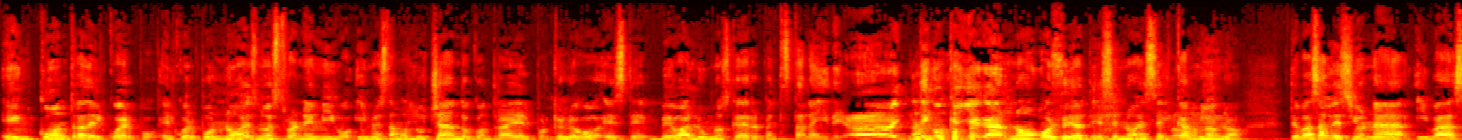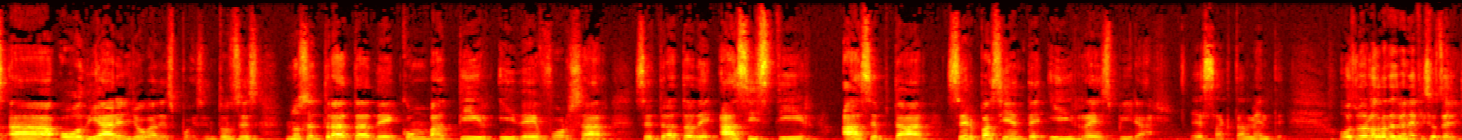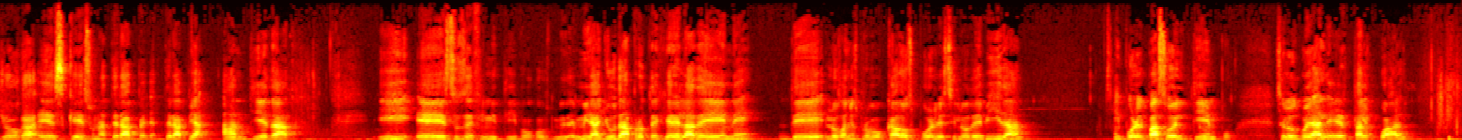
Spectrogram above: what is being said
en contra del cuerpo. El cuerpo no es nuestro enemigo y no estamos luchando contra él, porque luego este veo alumnos que de repente están ahí de ay, tengo que llegar, no, olvídate, ese no es el camino. Te vas a lesionar y vas a odiar el yoga después. Entonces, no se trata de combatir y de forzar, se trata de asistir, aceptar, ser paciente y respirar. Exactamente. Otro de los grandes beneficios del yoga es que es una terapia, terapia antiedad. Y eh, esto es definitivo. Mira, ayuda a proteger el ADN de los daños provocados por el estilo de vida y por el paso del tiempo. Se los voy a leer tal cual.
